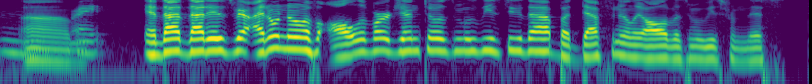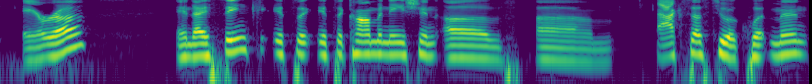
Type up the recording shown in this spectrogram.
Um, Mm, right. and that that is very. I don't know if all of Argento's movies do that, but definitely all of his movies from this era. And I think it's a it's a combination of um, access to equipment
